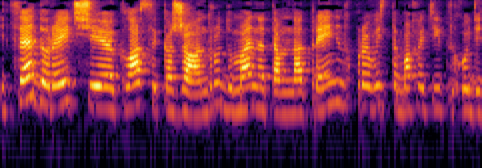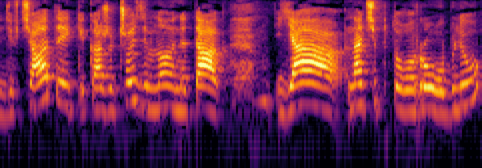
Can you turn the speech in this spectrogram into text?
І це, до речі, класика жанру. До мене там на тренінг проявись та багаті приходять дівчата, які кажуть, що зі мною не так. Я начебто роблю,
